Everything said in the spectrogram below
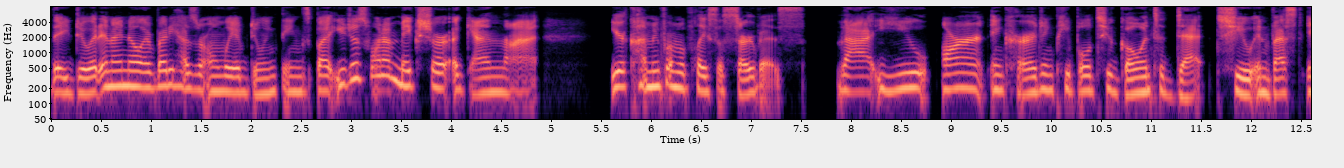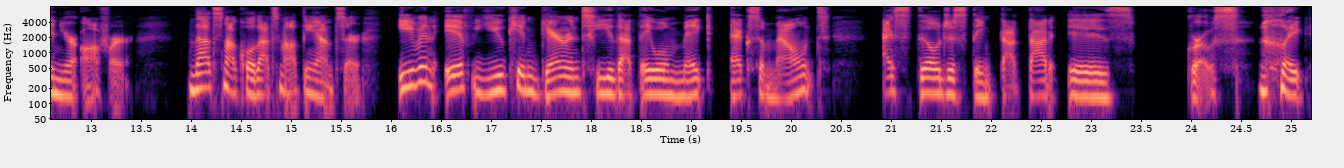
they do it and I know everybody has their own way of doing things, but you just want to make sure again that you're coming from a place of service that you aren't encouraging people to go into debt to invest in your offer. That's not cool. That's not the answer even if you can guarantee that they will make X amount, I still just think that that is gross. like,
